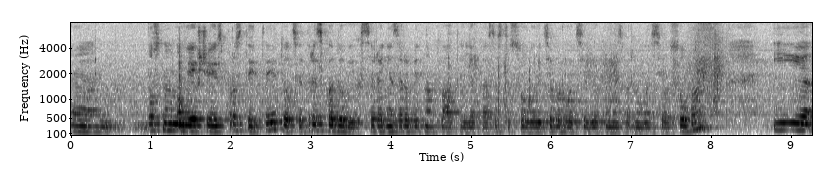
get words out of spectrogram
Е, В основному, якщо її спростити, то це три складових. Середня заробітна плата, яка застосовується в році, в якому звернулася особа. І е,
